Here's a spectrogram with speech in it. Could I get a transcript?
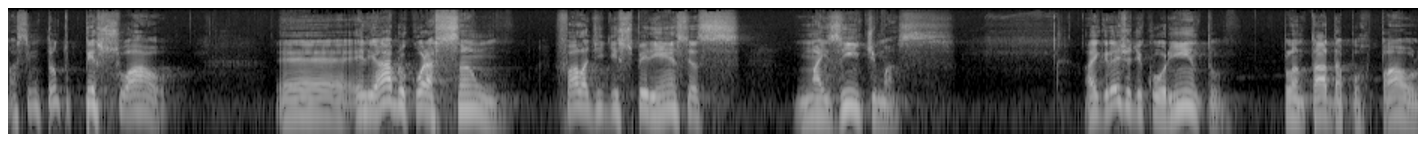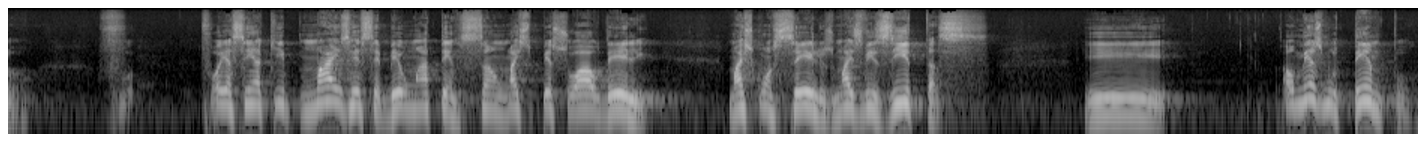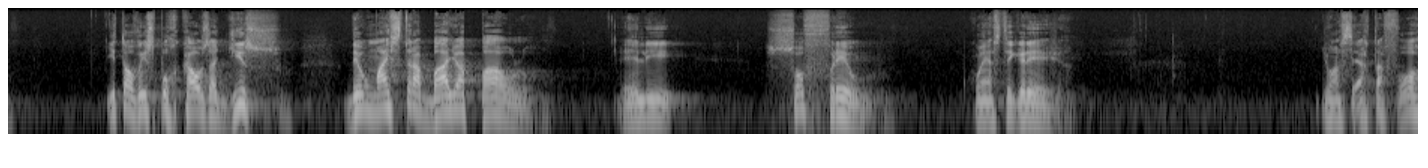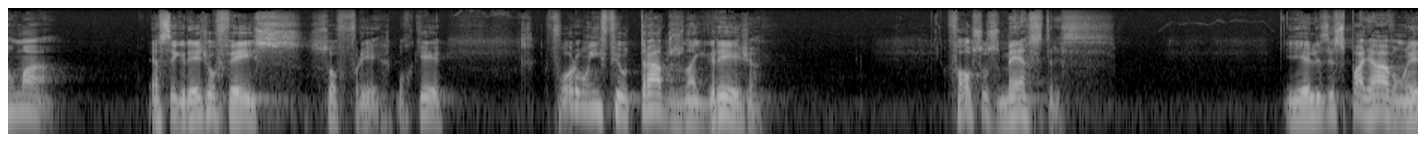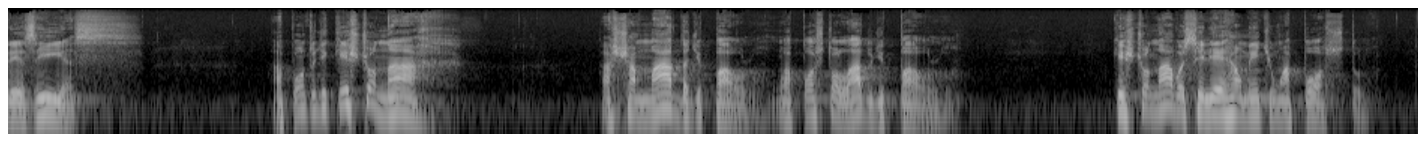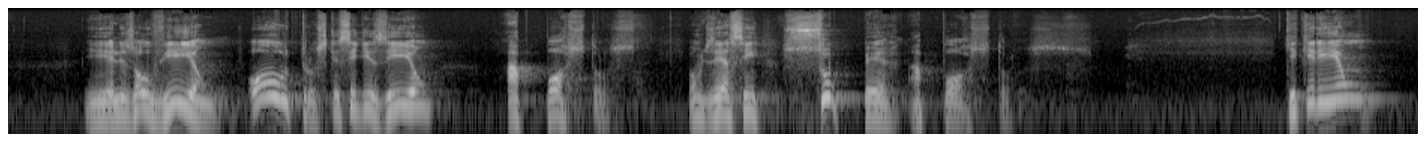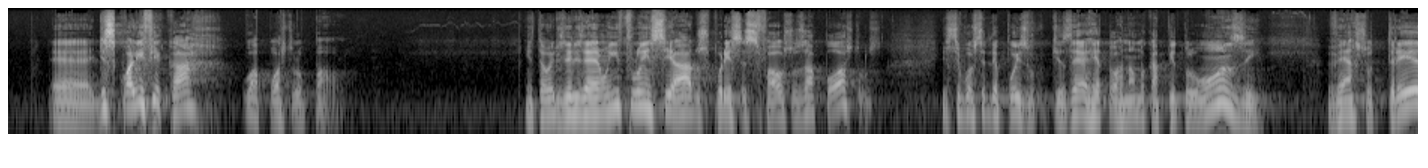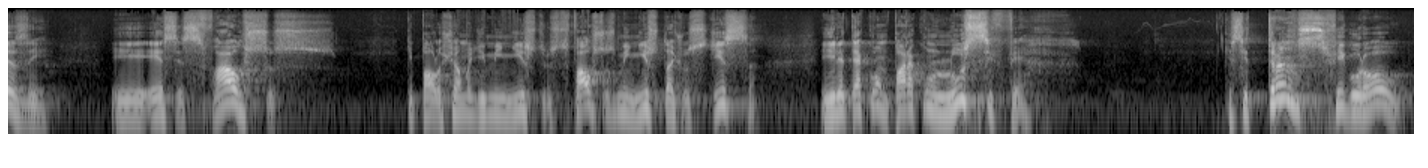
assim um tanto pessoal. É, ele abre o coração, fala de, de experiências mais íntimas. A igreja de Corinto, plantada por Paulo, foi assim a que mais recebeu uma atenção mais pessoal dele, mais conselhos, mais visitas. E, ao mesmo tempo, e talvez por causa disso, deu mais trabalho a Paulo. Ele sofreu com esta igreja. De uma certa forma, essa igreja o fez sofrer, porque foram infiltrados na igreja falsos mestres, e eles espalhavam heresias, a ponto de questionar a chamada de Paulo, o apostolado de Paulo questionavam se ele é realmente um apóstolo. E eles ouviam outros que se diziam apóstolos, vamos dizer assim, super apóstolos, que queriam é, desqualificar o apóstolo Paulo. Então eles, eles eram influenciados por esses falsos apóstolos, e se você depois quiser retornar no capítulo 11, verso 13, e esses falsos, que Paulo chama de ministros, falsos ministros da justiça, e ele até compara com Lúcifer, que se transfigurou.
